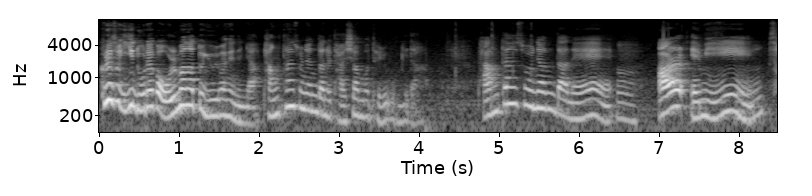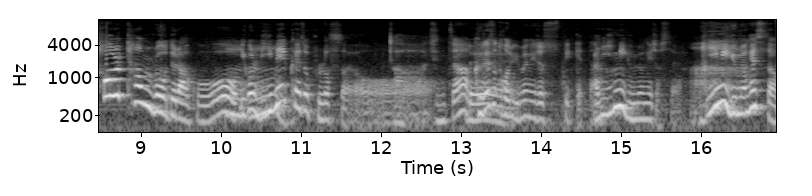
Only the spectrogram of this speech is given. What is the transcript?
그래서 이 노래가 얼마나 또 유명했느냐. 방탄소년단을 다시 한번 데리고 옵니다. 방탄소년단의 어. RM이 음. Seoul Town Road라고 음, 이걸 음. 리메이크해서 불렀어요. 아 진짜? 네. 그래서 더 유명해졌을 수도 있겠다. 아니 이미 유명해졌어요. 아. 이미 유명했어.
